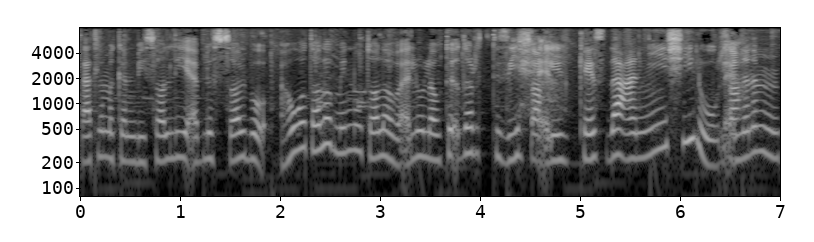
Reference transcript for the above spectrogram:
ساعات لما كان بيصلي قبل الصلب هو طلب منه طلب قال له لو تقدر تزيح صح. الكاس ده عني شيله لأن صح. أنا م...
